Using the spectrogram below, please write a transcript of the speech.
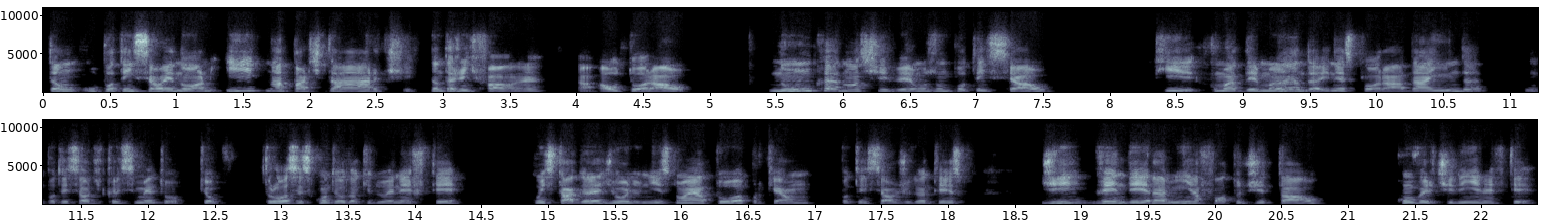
Então, o potencial é enorme. E na parte da arte, tanta gente fala, né, autoral, nunca nós tivemos um potencial que, com uma demanda inexplorada ainda, um potencial de crescimento que eu trouxe esse conteúdo aqui do NFT, o Instagram de olho nisso não é à toa, porque é um potencial gigantesco, de vender a minha foto digital convertida em NFT.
